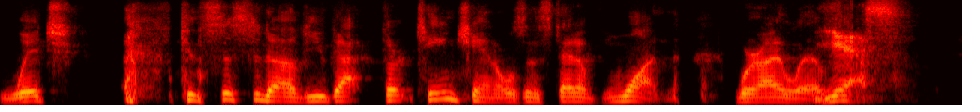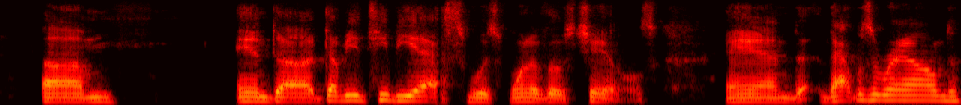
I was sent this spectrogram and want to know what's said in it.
which consisted of you got 13 channels instead of one where I live. Yes. Um, and uh, WTBS was one of those channels. And that was around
